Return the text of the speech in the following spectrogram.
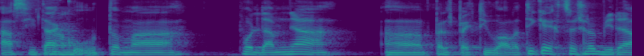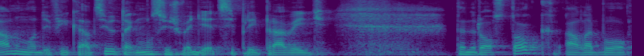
Asi takú, no. to má podľa mňa perspektívu. Ale ty, keď chceš robiť reálnu modifikáciu, tak musíš vedieť si pripraviť ten rostok alebo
